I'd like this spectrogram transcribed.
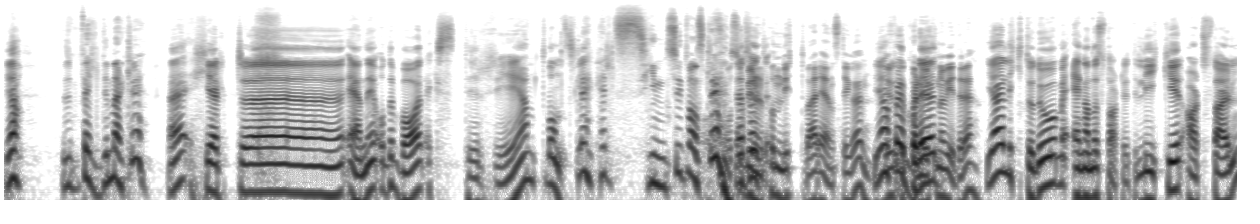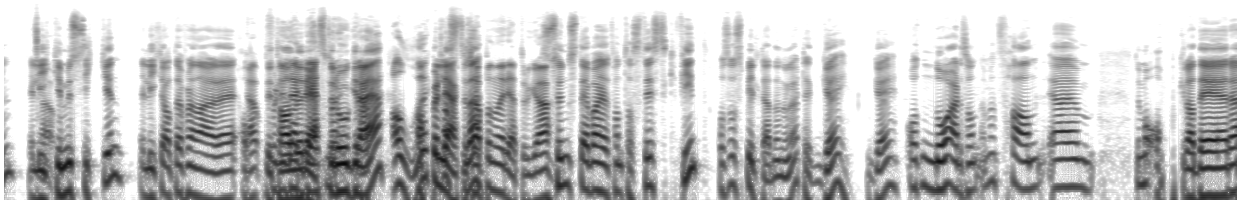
Ja. Det veldig merkelig. Jeg er helt uh, enig, og det var ekstremt vanskelig. Helt sinnssykt vanskelig. Og så begynner du på nytt hver eneste gang. Ja, du for jeg kommer ble- ikke noe videre. Jeg likte det jo med en gang det startet. Jeg liker artstylen, jeg liker musikken. Jeg liker alt det for den der 80-tallet det er det som er- retro-greie. Ja, Alle Appellerte kaster det. seg på den retro-greia. Syns det var helt fantastisk fint. Og så spilte jeg det noen ganger. Gøy, gøy. Og nå er det sånn Ja, men faen, jeg, du må oppgradere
